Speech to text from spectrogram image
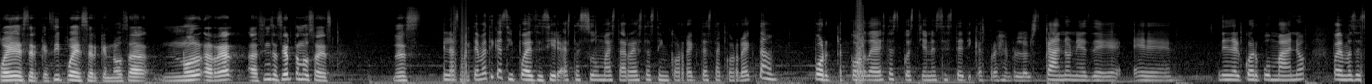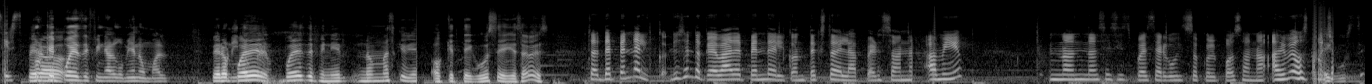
puede ser que sí, puede ser que no. O sea, no, a, real, a ciencia cierta no sabes. Entonces, En las matemáticas sí puedes decir esta suma, esta resta, está incorrecta, está correcta, porque acorde a estas cuestiones estéticas, por ejemplo, los cánones de, eh, en el cuerpo humano, podemos decir Pero- ¿por qué puedes definir algo bien o mal? Pero Bonito, puede, pero- puedes definir no más que bien o que te guste, ya sabes. O sea, depende del, co- yo siento que va a depende del contexto de la persona. A mí no, no sé si puede ser gusto culposo o no. A mí me gusta ¿Te mucho. guste?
